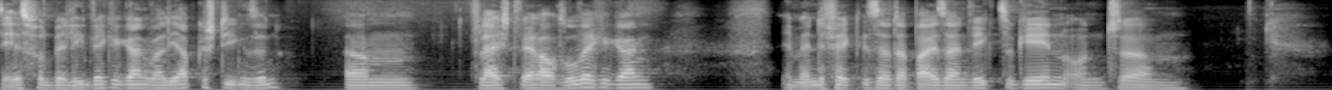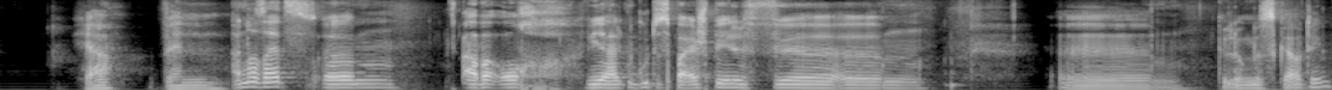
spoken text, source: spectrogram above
der ist von Berlin weggegangen, weil die abgestiegen sind. Ähm, vielleicht wäre er auch so weggegangen. Im Endeffekt ist er dabei, seinen Weg zu gehen und ähm, ja, wenn Andererseits ähm, aber auch wieder halt ein gutes Beispiel für ähm, ähm, gelungenes Scouting.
